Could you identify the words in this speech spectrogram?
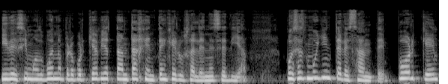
Y decimos, bueno, pero ¿por qué había tanta gente en Jerusalén ese día? Pues es muy interesante, porque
